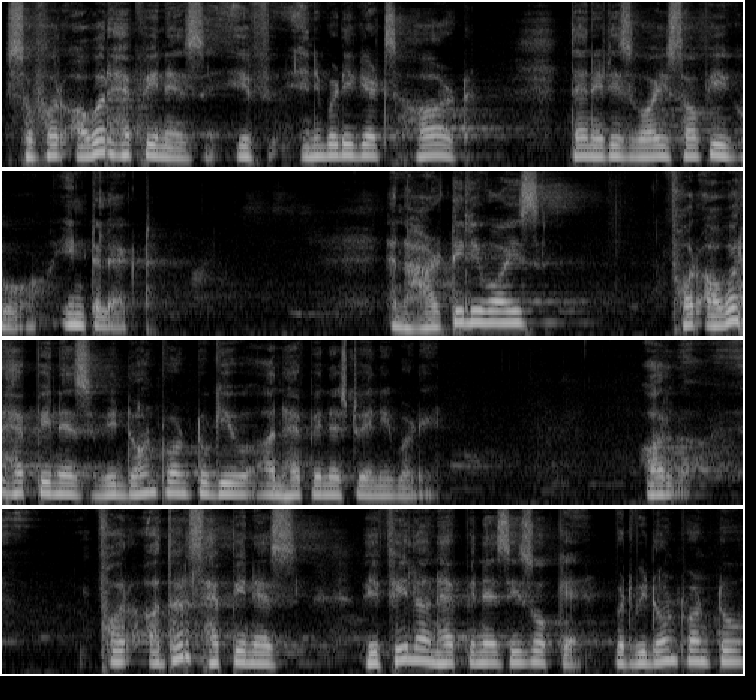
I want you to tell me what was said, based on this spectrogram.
So for our happiness, if anybody gets hurt, then it is voice of ego, intellect. And heartily voice, for our happiness, we don't want to give unhappiness to anybody. Or for others' happiness, we feel unhappiness is okay, but we don't want to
